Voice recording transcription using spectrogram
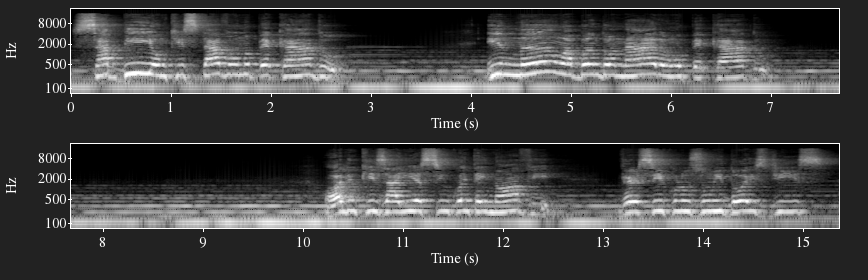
sabiam que estavam no pecado e não abandonaram o pecado. Olha o que Isaías 59, versículos 1 e 2 diz:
